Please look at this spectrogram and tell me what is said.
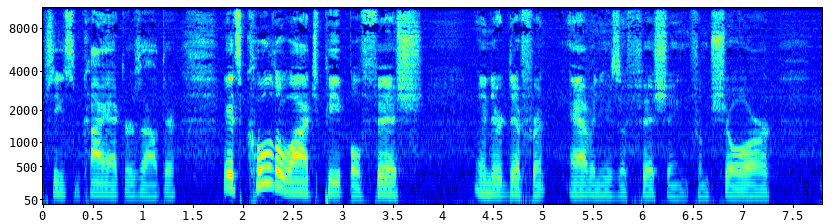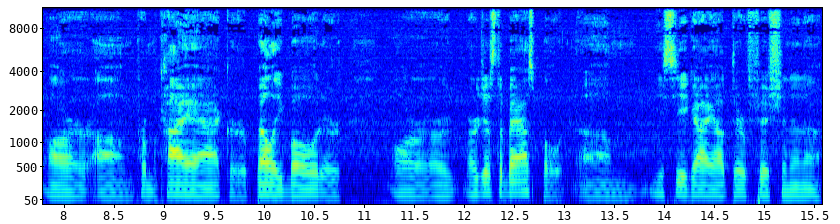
seen some kayakers out there. It's cool to watch people fish in their different avenues of fishing, from shore, or um, from a kayak, or belly boat, or or or, or just a bass boat. Um, you see a guy out there fishing in a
